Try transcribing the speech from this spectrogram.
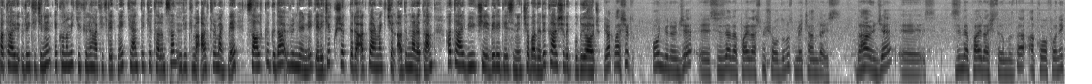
Hataylı üreticinin ekonomik yükünü hafifletmek, kentteki tarımsal üretimi artırmak ve sağlıklı gıda ürünlerini gelecek kuşaklara aktarmak için adımlar atan Hatay Büyükşehir Belediyesi'nin çabaları karşılık buluyor. Yaklaşık 10 gün önce e, sizlerle paylaşmış olduğumuz mekandayız. Daha önce e, sizinle paylaştığımızda aquafonik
